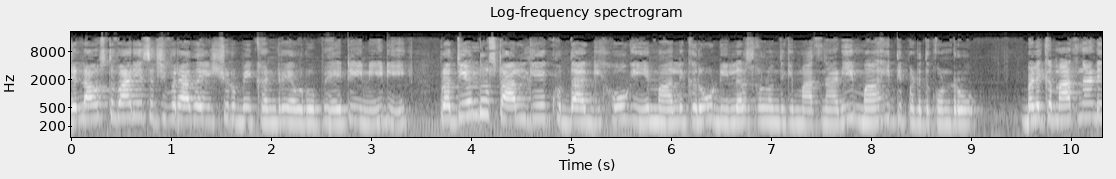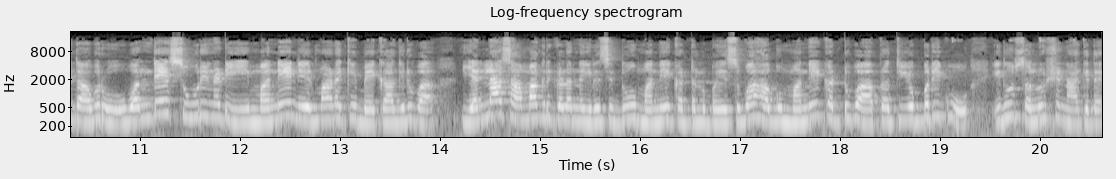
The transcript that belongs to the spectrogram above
ಜಿಲ್ಲಾ ಉಸ್ತುವಾರಿ ಸಚಿವರಾದ ಈಶ್ವರ್ ಬಿ ಖಂಡ್ರೆ ಅವರು ಭೇಟಿ ನೀಡಿ ಪ್ರತಿಯೊಂದು ಸ್ಟಾಲ್ಗೆ ಖುದ್ದಾಗಿ ಹೋಗಿ ಮಾಲೀಕರು ಡೀಲರ್ಸ್ಗಳೊಂದಿಗೆ ಮಾತನಾಡಿ ಮಾಹಿತಿ ಪಡೆದುಕೊಂಡರು. ಬಳಿಕ ಮಾತನಾಡಿದ ಅವರು, ಒಂದೇ ಸೂರಿನಡಿ ಮನೆ ನಿರ್ಮಾಣಕ್ಕೆ ಬೇಕಾಗಿರುವ ಎಲ್ಲಾ ಸಾಮಗ್ರಿಗಳನ್ನು ಇರಿಸಿದ್ದು ಮನೆ ಕಟ್ಟಲು ಬಯಸುವ ಹಾಗೂ ಮನೆ ಕಟ್ಟುವ ಪ್ರತಿಯೊಬ್ಬರಿಗೂ ಇದು ಸೊಲ್ಯೂಷನ್ ಆಗಿದೆ.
